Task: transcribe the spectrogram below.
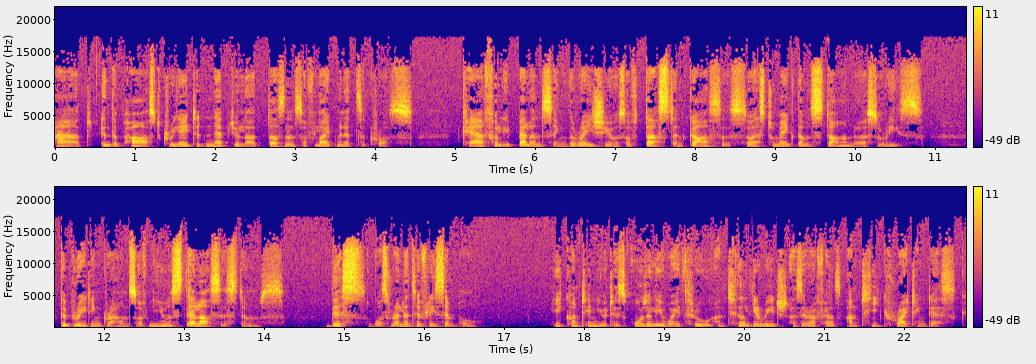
had in the past created nebula dozens of light minutes across, carefully balancing the ratios of dust and gases so as to make them star nurseries, the breeding grounds of new stellar systems. This was relatively simple. He continued his orderly way through until he reached Aziraphale's antique writing desk.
